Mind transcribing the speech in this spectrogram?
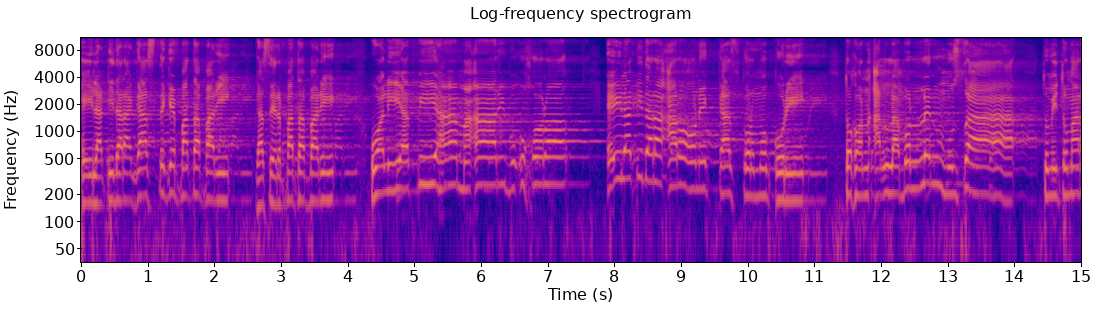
এই লাঠি দ্বারা গাছ থেকে পাতা পারি, গাছের পাতা পারি। ওয়ালিয়া পিহা উখরা। এই লাঠি দ্বারা আরও অনেক কাজকর্ম করি। তখন আল্লাহ বললেন, মুসা, তুমি তোমার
